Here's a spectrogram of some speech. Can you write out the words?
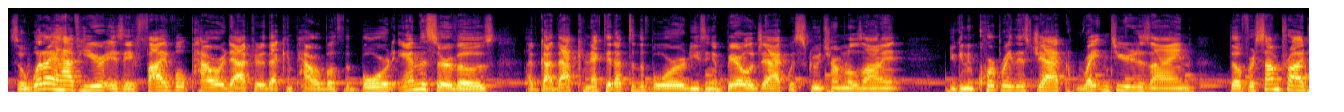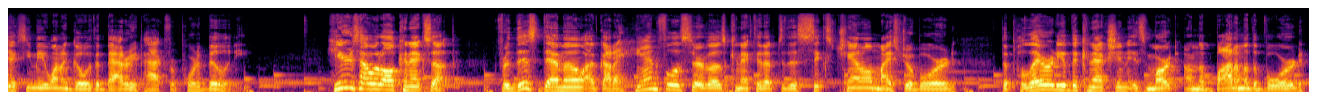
So what I have here is a 5 volt power adapter that can power both the board and the servos I've got that connected up to the board using a barrel jack with screw terminals on it. You can incorporate this jack right into your design, though for some projects you may want to go with a battery pack for portability. Here's how it all connects up. For this demo, I've got a handful of servos connected up to this 6 channel Maestro board. The polarity of the connection is marked on the bottom of the board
